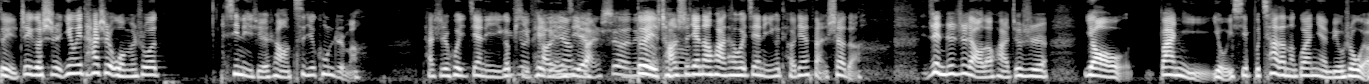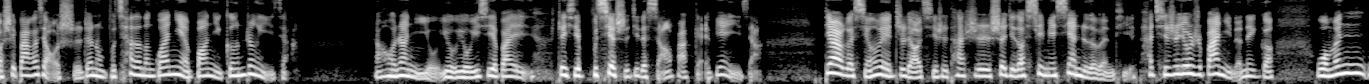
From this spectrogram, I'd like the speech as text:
对，这个是因为它是我们说心理学上刺激控制嘛，它是会建立一个匹配连接。对，长时间的话它会建立一个条件反射的。认知治疗的话，就是要把你有一些不恰当的观念，比如说我要睡八个小时这种不恰当的观念，帮你更正一下，然后让你有有有一些把这些不切实际的想法改变一下。第二个行为治疗，其实它是涉及到睡眠限制的问题，它其实就是把你的那个我们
